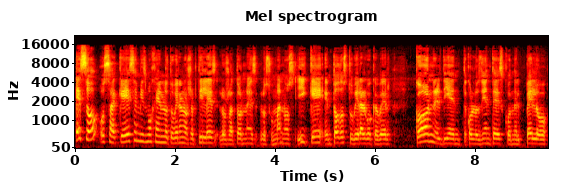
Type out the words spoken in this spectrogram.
Eso, o sea, que ese mismo gen lo tuvieran los reptiles, los ratones, los humanos y que en todos tuviera algo que ver con el diente, con los dientes, con el pelo,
